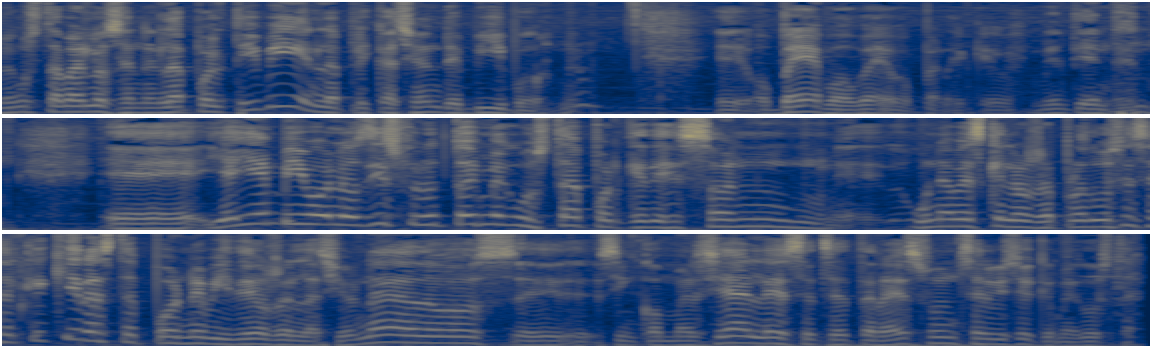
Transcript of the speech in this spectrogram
me gusta verlos en el Apple TV, en la aplicación de Vivo, ¿no? Eh, o Bebo, Bebo, para que me entiendan. Eh, y ahí en vivo los disfruto y me gusta porque son, una vez que los reproduces, el que quieras te pone videos relacionados, sin comerciales, etcétera. Es un servicio que me gusta.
